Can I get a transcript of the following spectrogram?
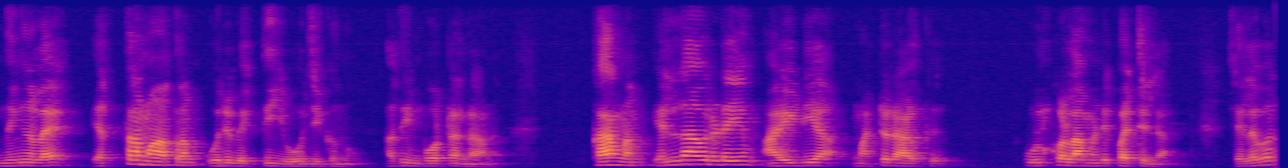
നിങ്ങളെ എത്രമാത്രം ഒരു വ്യക്തി യോജിക്കുന്നു അത് ഇമ്പോർട്ടന്റ് ആണ്. കാരണം എല്ലാവരുടെയും ഐഡിയ മറ്റൊരാൾക്ക് ഉൾക്കൊള്ളാൻ വേണ്ടി പറ്റില്ല. ചിലവർ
